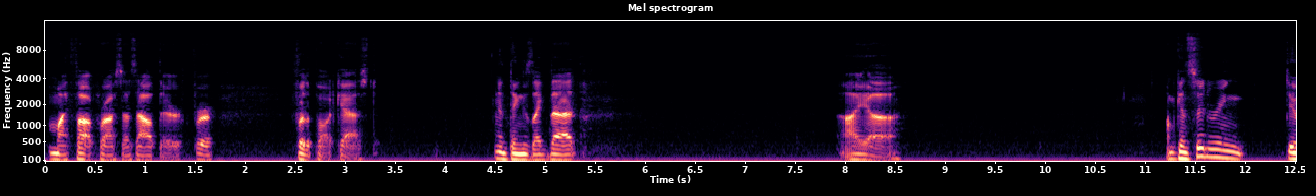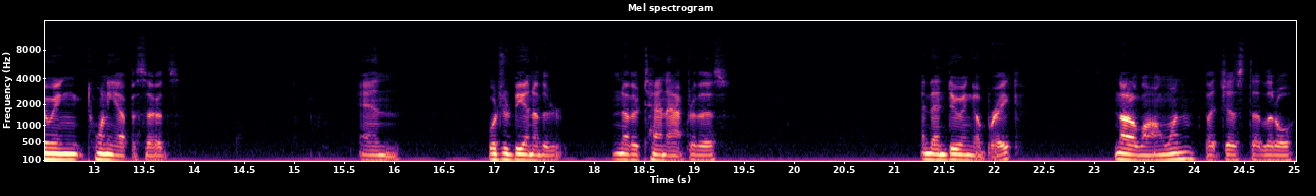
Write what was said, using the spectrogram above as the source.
my thought process out there for for the podcast and things like that. I uh I'm considering doing 20 episodes and which would be another another 10 after this. And then doing a break. Not a long one but just a little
